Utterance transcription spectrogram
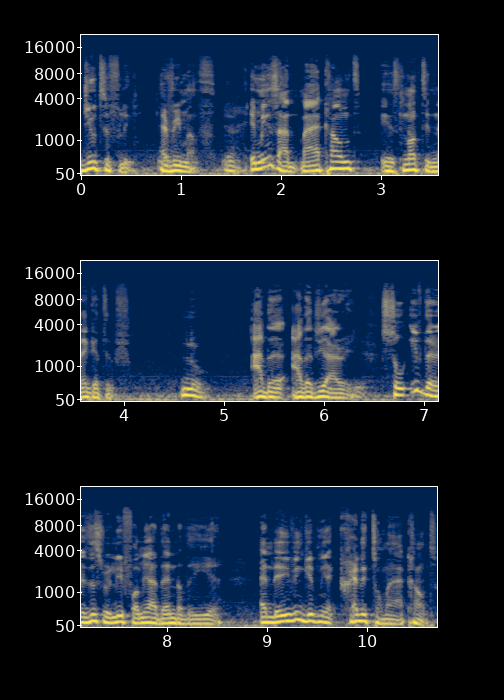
dutifully every month, Yeah. it means that my account is not in negative No. at the at the GRA. So if there is this relief for me at the end of the year, and they even give me a credit on my account,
